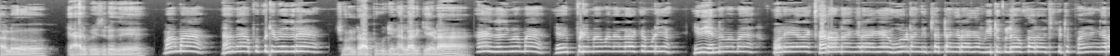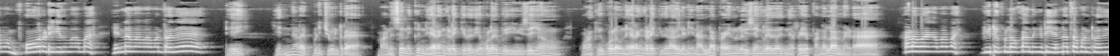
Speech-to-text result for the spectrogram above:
ஹலோ யார் பேசுறது? மாமா நான் தான் அப்புக்குட்டி பேசுகிறேன் சொல்கிற அப்புக்குட்டி நல்லா இருக்கியாடா? ஆ சரி மாமா. எப்படி மாமா நல்லா இருக்க முடியும்? இது என்ன மாமா? ஒரே கரோனாங்கிறாங்க ஊரடங்கு சட்டங்கிறாங்க வீட்டுக்குள்ளே உட்கார வச்சுக்கிட்டு பயங்கரமாக போர் அடிக்குது மாமா. என்ன மாமா பண்ணுறது டேய் என்னடா இப்படி சொல்கிற மனுஷனுக்கு நேரம் கிடைக்கிறது எவ்வளோ பெரிய விஷயம்? உனக்கு இவ்வளவு நேரம் கிடைக்குதுன்னா அதில் நீ நல்லா பயனுள்ள விஷயங்கள் ஏதாவது நிறைய பண்ணலாமேடா. ஆட வாங்க மாமா வீட்டுக்குள்ளே உட்காந்துக்கிட்டு என்னத்த பண்ணுறது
